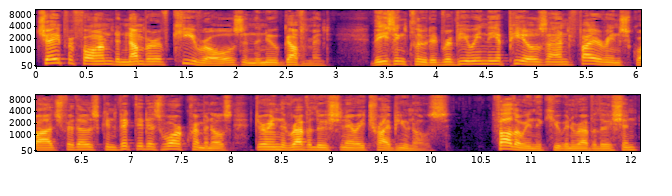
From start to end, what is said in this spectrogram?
Che performed a number of key roles in the new government. These included reviewing the appeals and firing squads for those convicted as war criminals during the revolutionary tribunals. Following the Cuban Revolution,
